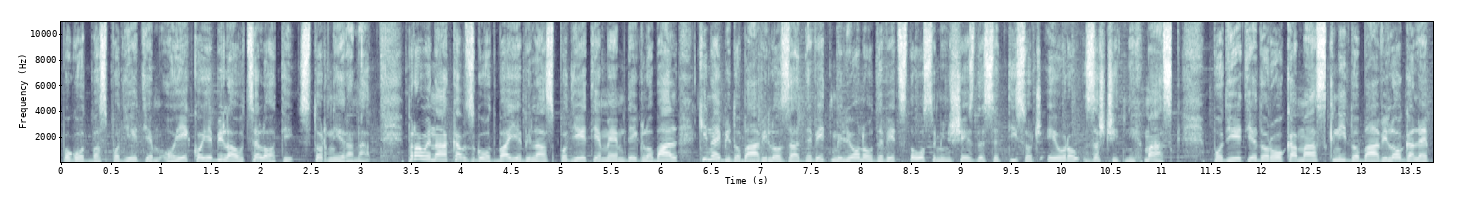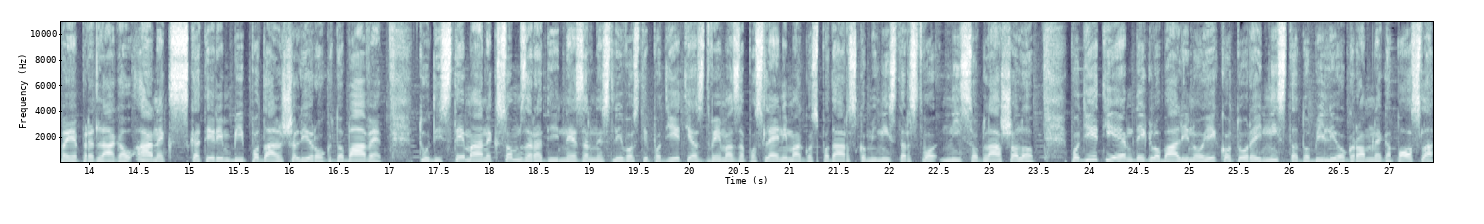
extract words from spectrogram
Pogodba s podjetjem OECO je bila v celoti stornirana. Prav enaka zgodba je bila s podjetjem MD Global, ki naj bi dobavilo za 9 milijonov 968 tisoč evrov zaščitnih mask. Podjetje do roka mask ni dobavilo, ga le pa je predlagal aneks, s katerim bi podaljšali rok dobave. Tudi s tem aneksom zaradi nezanesljivosti podjetja z dvema zaposlenima gospodarsko ministrstvo ni soglašalo. Podjetji MD Global in OECO torej nista dobili ogromnega posla,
